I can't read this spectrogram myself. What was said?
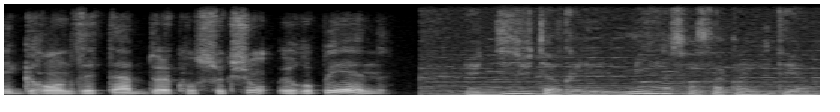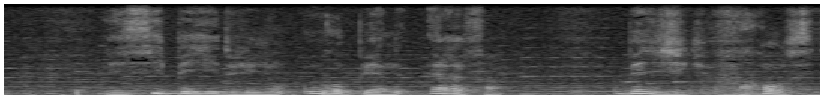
les grandes étapes de la construction européenne? Le 18 avril 1951, les six pays de l'Union européenne RFA, Belgique, France,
